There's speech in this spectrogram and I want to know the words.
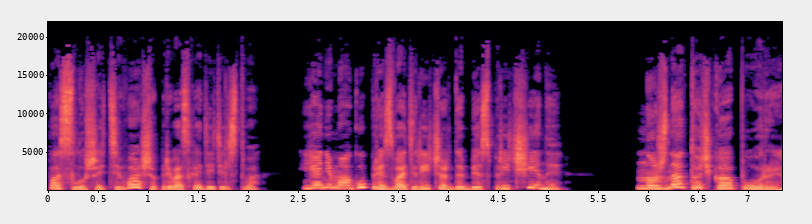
«Послушайте, ваше превосходительство, я не могу призвать Ричарда без причины. Нужна точка опоры,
